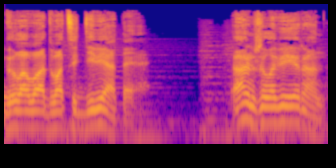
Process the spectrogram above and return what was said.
Глава 29. Анжела Вейран.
